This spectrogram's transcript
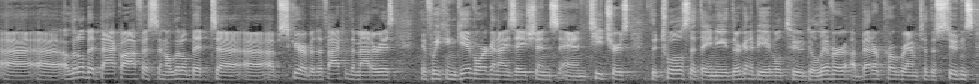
uh, uh, a little bit back office and a little bit uh, uh, obscure, but the fact of the matter is if we can give organizations and teachers the tools that they need, they're going to be able to deliver a better program to the students.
